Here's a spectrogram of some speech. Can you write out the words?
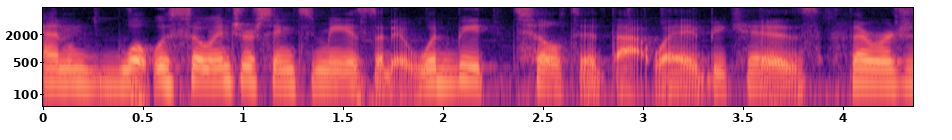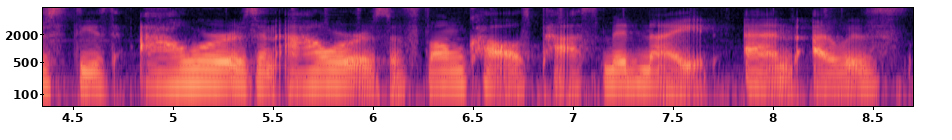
And what was so interesting to me is that it would be tilted that way because there were just these hours and hours of phone calls past midnight. And I was,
